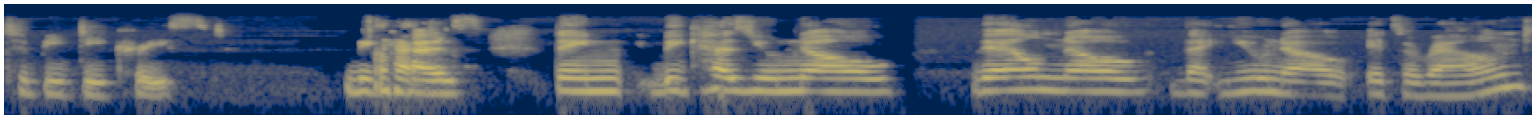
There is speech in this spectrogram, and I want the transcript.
to be decreased because okay. they because you know they'll know that you know it's around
